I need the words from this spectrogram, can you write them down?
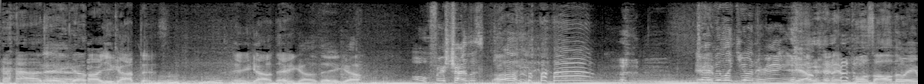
there you go. Oh, you got this. There you go. There you go. There you go. Oh, first try. Let's Oh. drive it like you own it, right? yep. And it pulls all the way.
